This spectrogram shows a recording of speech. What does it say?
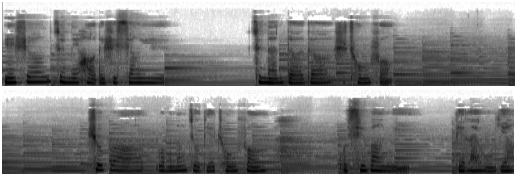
人生最美好的是相遇，最难得的是重逢。如果我们能久别重逢，我希望你别来无恙。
